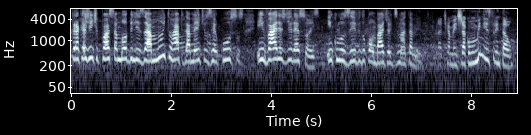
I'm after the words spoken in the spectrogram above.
para que a gente possa mobilizar muito rapidamente os recursos em várias direções, inclusive do combate ao desmatamento. Praticamente já como ministro, então.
